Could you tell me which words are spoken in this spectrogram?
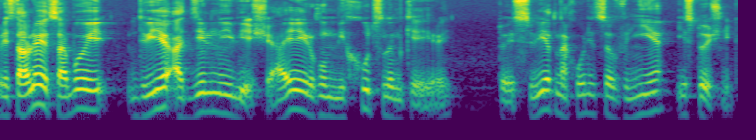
представляют собой две отдельные вещи. Аэйргум михуцлем кейрой, то есть свет находится вне источника.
